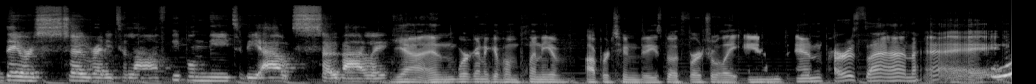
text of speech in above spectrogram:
they were so ready to laugh. People need to be out so badly. Yeah, and we're going to give them plenty of opportunities, both virtually and in person. Hey. Woo!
